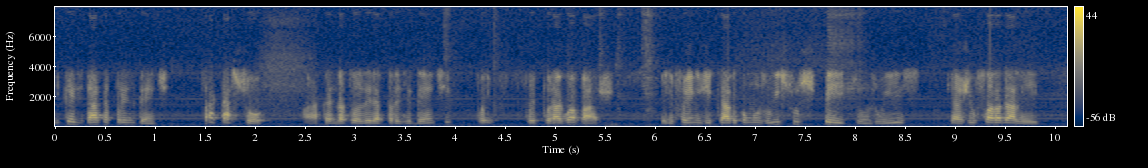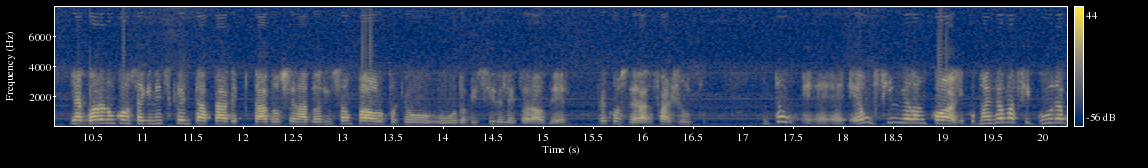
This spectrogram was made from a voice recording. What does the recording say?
e candidato a presidente. Fracassou. A candidatura dele a presidente foi, foi por água abaixo ele foi indicado como um juiz suspeito, um juiz que agiu fora da lei. E agora não consegue nem se candidatar a deputado ou senador em São Paulo, porque o, o domicílio eleitoral dele foi considerado fajuto. Então, é, é, um fim melancólico, mas é uma figura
